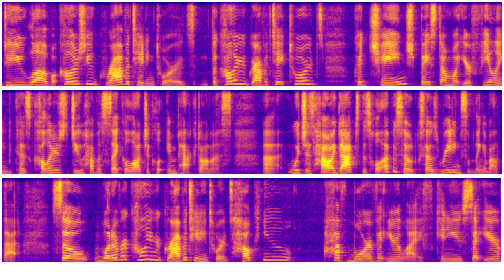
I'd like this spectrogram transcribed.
do you love? What colors are you gravitating towards? The color you gravitate towards could change based on what you're feeling because colors do have a psychological impact on us, uh, which is how I got to this whole episode because I was reading something about that. So, whatever color you're gravitating towards, how can you have more of it in your life? Can you set your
